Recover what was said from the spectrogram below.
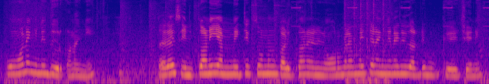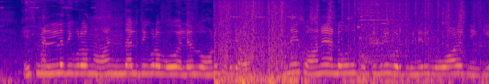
അപ്പോൾ ഓനെങ്ങനെയും തീർക്കണം ഇനി. അതായത് എനിക്കാണെങ്കിൽ എം ഐ ടിക്സ് കൊണ്ടൊന്നും കളിക്കാനല്ല നോർമൽ എം ഐ ടി എങ്ങനെയെങ്കിലും തട്ടി കഴിച്ചേന്. ഈ സ്മെല്ല് ഇതിൽ കൂടെ ഓൻ എന്തായാലും ഇതിൽ കൂടെ പോകും അല്ലെങ്കിൽ സോണിൽ പിടിച്ചാവും പിന്നെ ഈ സോനെ രണ്ട് മൂന്ന് കുത്തിപ്പിടി കൊടുത്തു. പിന്നെ ഒരു ഗ്ലൂ നീക്കി.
